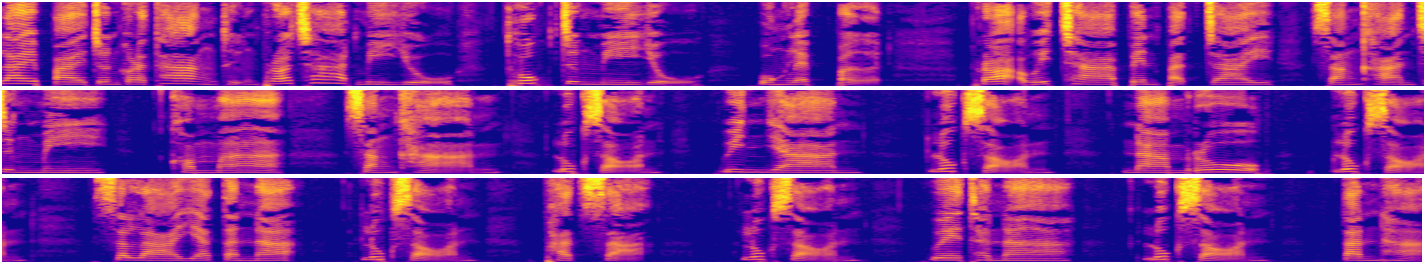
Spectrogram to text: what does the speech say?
ไล่ไปจนกระทั่งถึงเพราะชาติมีอยู่ ทุกจึงมีอยู่ วงเล็บเปิด เพราะอวิชชาเป็นปัจจัย สังขารจึงมี คอมมาสังขาร ลูกศร วิญญาณ ลูกศร นามรูป ลูกศร สลายตนะ ลูกศร ผัสสะ ลูกศร เวทนา ลูกศร ตัณหา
